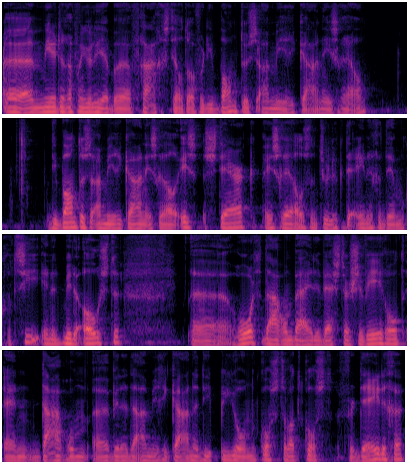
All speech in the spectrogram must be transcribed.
uh, meerdere van jullie hebben vragen gesteld over die band tussen Amerika en Israël. Die band tussen Amerika en Israël is sterk. Israël is natuurlijk de enige democratie in het Midden-Oosten. Uh, hoort daarom bij de westerse wereld. En daarom uh, willen de Amerikanen die pion kosten wat kost verdedigen.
